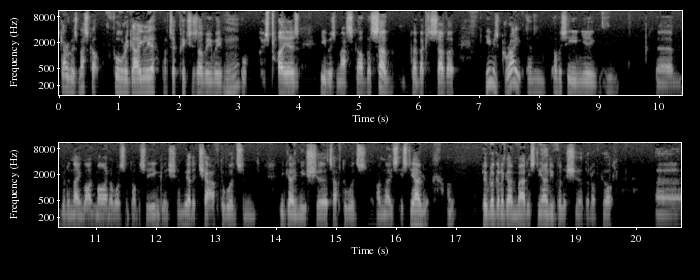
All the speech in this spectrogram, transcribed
Gary was mascot, full regalia. I took pictures of him with all those players. He was mascot. But so, going back to Savo, he was great. And obviously, he knew um, with a name like mine, I wasn't obviously English. And we had a chat afterwards, and he gave me his shirt afterwards. I know it's, it's the only, um, people are going to go mad. It's the only Villa shirt that I've got. Uh,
